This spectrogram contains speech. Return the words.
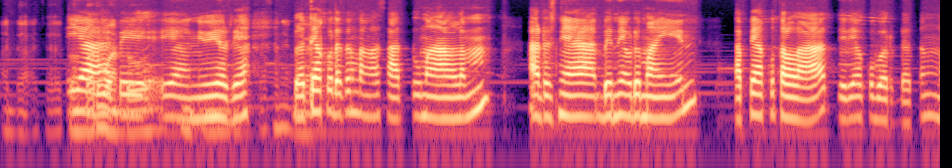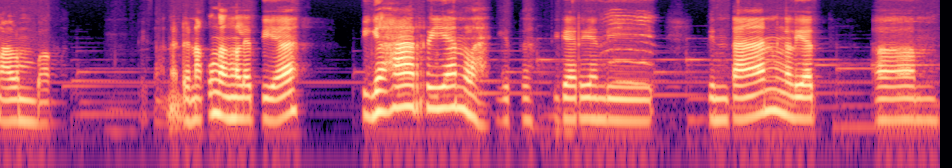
ada acara tahun Iya, baruan happy- dong. iya, Mm-mm. New Year ya. Berarti aku datang tanggal 1 malam. Harusnya bandnya udah main, tapi aku telat, jadi aku baru datang malam banget di sana. Dan aku nggak ngeliat dia tiga harian lah gitu. Tiga harian di Bintan ngelihat um,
